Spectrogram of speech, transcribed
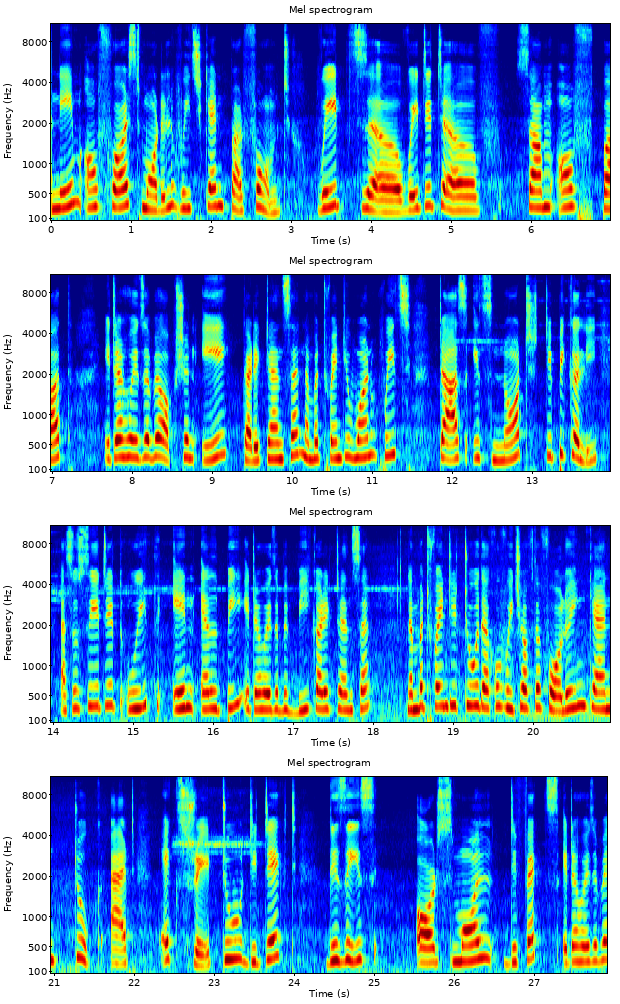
name of first model which can performed weights weighted sum of path এটা হয়ে যাবে option A correct answer number twenty one which task is not typically associated with NLP এটা হয়ে যাবে B correct answer number twenty two দেখো which of the following can took at X ray to detect disease or small defects এটা হয়ে যাবে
